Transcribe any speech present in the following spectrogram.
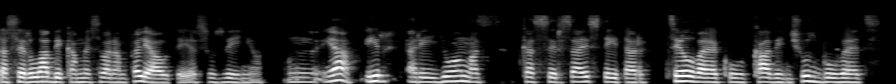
tas ir labi, ka mēs varam paļauties uz viņu. Un, jā, ir arī jomas, kas ir saistīta ar cilvēku, kā viņš uzbūvēts,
